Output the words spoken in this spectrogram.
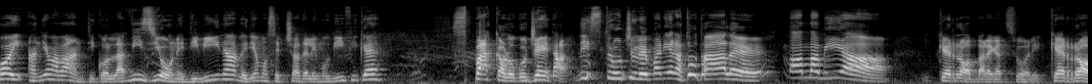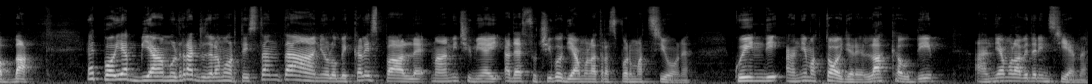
Poi andiamo avanti con la visione divina, vediamo se c'ha delle modifiche. Spaccalo, Gogeta! Distruggilo in maniera totale! Mamma mia! Che roba, ragazzuoli, che roba! E poi abbiamo il raggio della morte istantaneo, lo becca alle spalle, ma amici miei, adesso ci godiamo la trasformazione. Quindi andiamo a togliere l'HUD, andiamola a vedere insieme.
